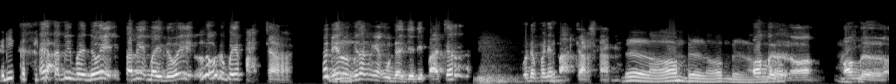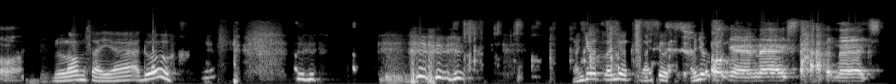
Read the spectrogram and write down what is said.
Jadi ketika... eh tapi by the way tapi by the way lu udah punya pacar Tadi lu bilang yang udah jadi pacar, udah punya pacar sekarang? Belum, belum, belum. Oh, belum. Oh, belum. Belum saya. Aduh. lanjut, lanjut, lanjut, lanjut. Oke, okay, next, next.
